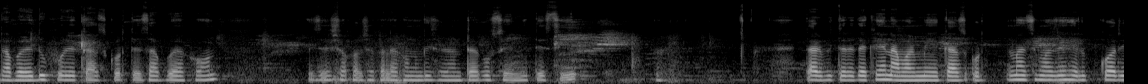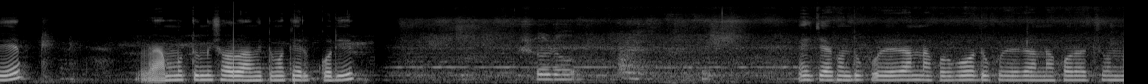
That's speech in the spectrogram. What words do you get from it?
তারপরে দুপুরে কাজ করতে যাব এখন। যে সকাল সকাল এখন বিছানাটা গুছিয়ে নিতেছি। তার ভিতরে দেখেন আমার মেয়ে কাজ কর মাঝে মাঝে হেল্প করে। আম্মু তুমি সরো আমি তোমাকে হেল্প করি। সরো। এই যে এখন দুপুরে রান্না করব দুপুরে রান্না করার জন্য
